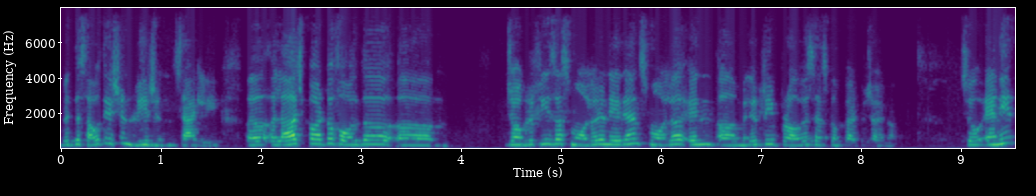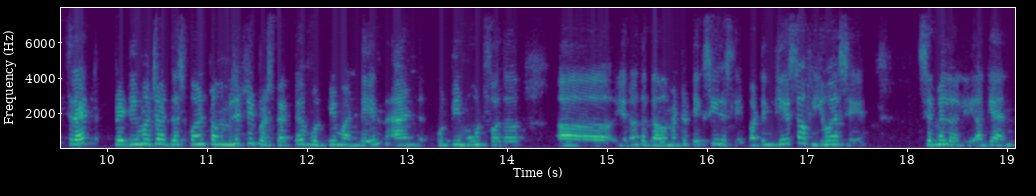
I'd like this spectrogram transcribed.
with the South Asian region, sadly, uh, a large part of all the um, geographies are smaller in area and smaller in uh, military prowess as compared to China. So any threat, pretty much at this point, from a military perspective, would be mundane and would be moved for the, uh, you know, the government to take seriously. But in case of USA, similarly, again,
